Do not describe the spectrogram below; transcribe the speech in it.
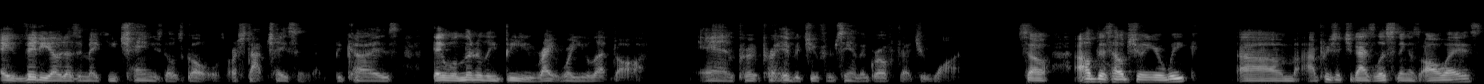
a video doesn't make you change those goals or stop chasing them because they will literally be right where you left off and pro- prohibit you from seeing the growth that you want. So I hope this helps you in your week. Um, I appreciate you guys listening as always.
